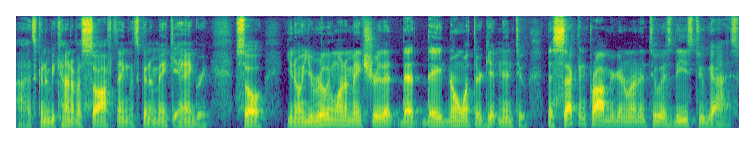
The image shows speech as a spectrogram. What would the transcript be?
uh, it's going to be kind of a soft thing that's going to make you angry. So you know, you really want to make sure that, that they know what they're getting into. The second problem you're going to run into is these two guys.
